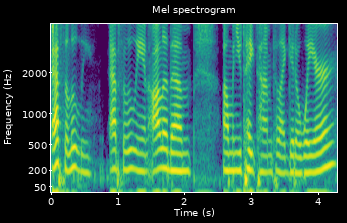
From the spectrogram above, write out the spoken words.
Absolutely. Absolutely. And all of them, um, when you take time to like get aware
